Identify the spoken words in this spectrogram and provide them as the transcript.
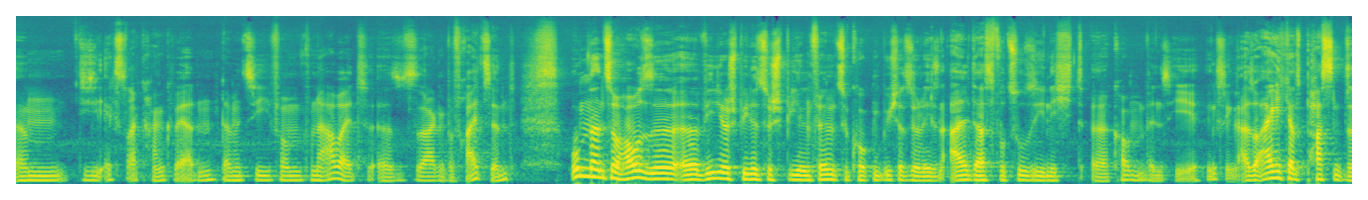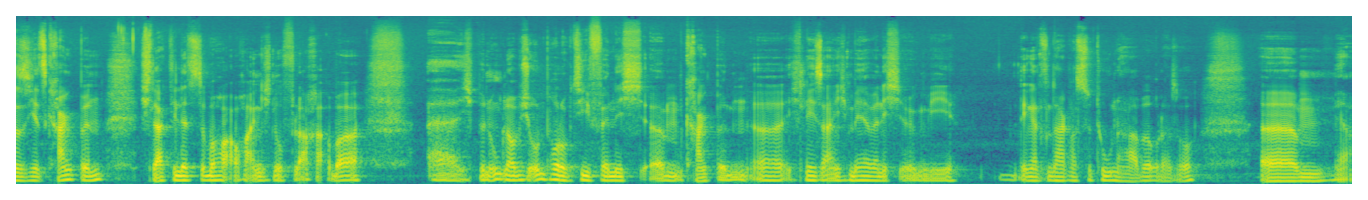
ähm, die extra krank werden, damit sie vom, von der Arbeit äh, sozusagen befreit sind, um dann zu Hause äh, Videospiele zu spielen, Filme zu gucken, Bücher zu lesen, all das, wozu sie nicht äh, kommen, wenn sie links liegen. Also eigentlich ganz passend, dass ich jetzt krank bin. Ich lag die letzte Woche auch eigentlich nur flach, aber äh, ich bin unglaublich unproduktiv, wenn ich ähm, krank bin. Äh, ich lese eigentlich mehr, wenn ich irgendwie den ganzen Tag was zu tun habe oder so. Ähm, ja.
